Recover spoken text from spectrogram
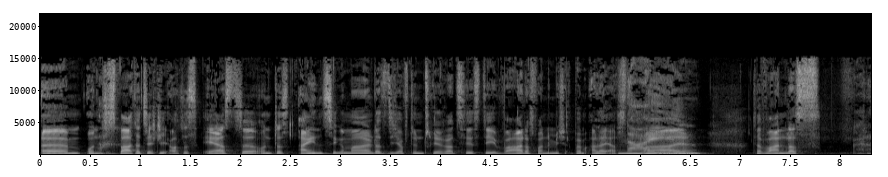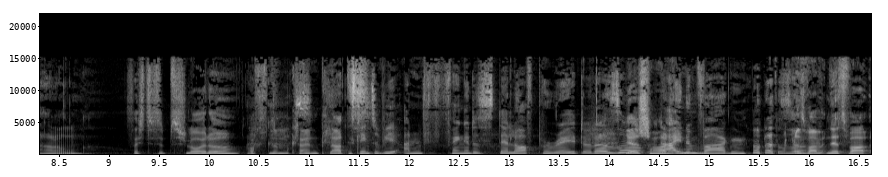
Ähm, und es war tatsächlich auch das erste und das einzige Mal, dass ich auf dem Trierer CSD war. Das war nämlich beim allerersten Nein. Mal. Da waren das, keine Ahnung, 60, 70 Leute auf einem kleinen Platz. Das klingt so wie Anfänge des, der Love Parade oder so. Ja, schon. Mit einem Wagen oder so. es war, ne, es war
